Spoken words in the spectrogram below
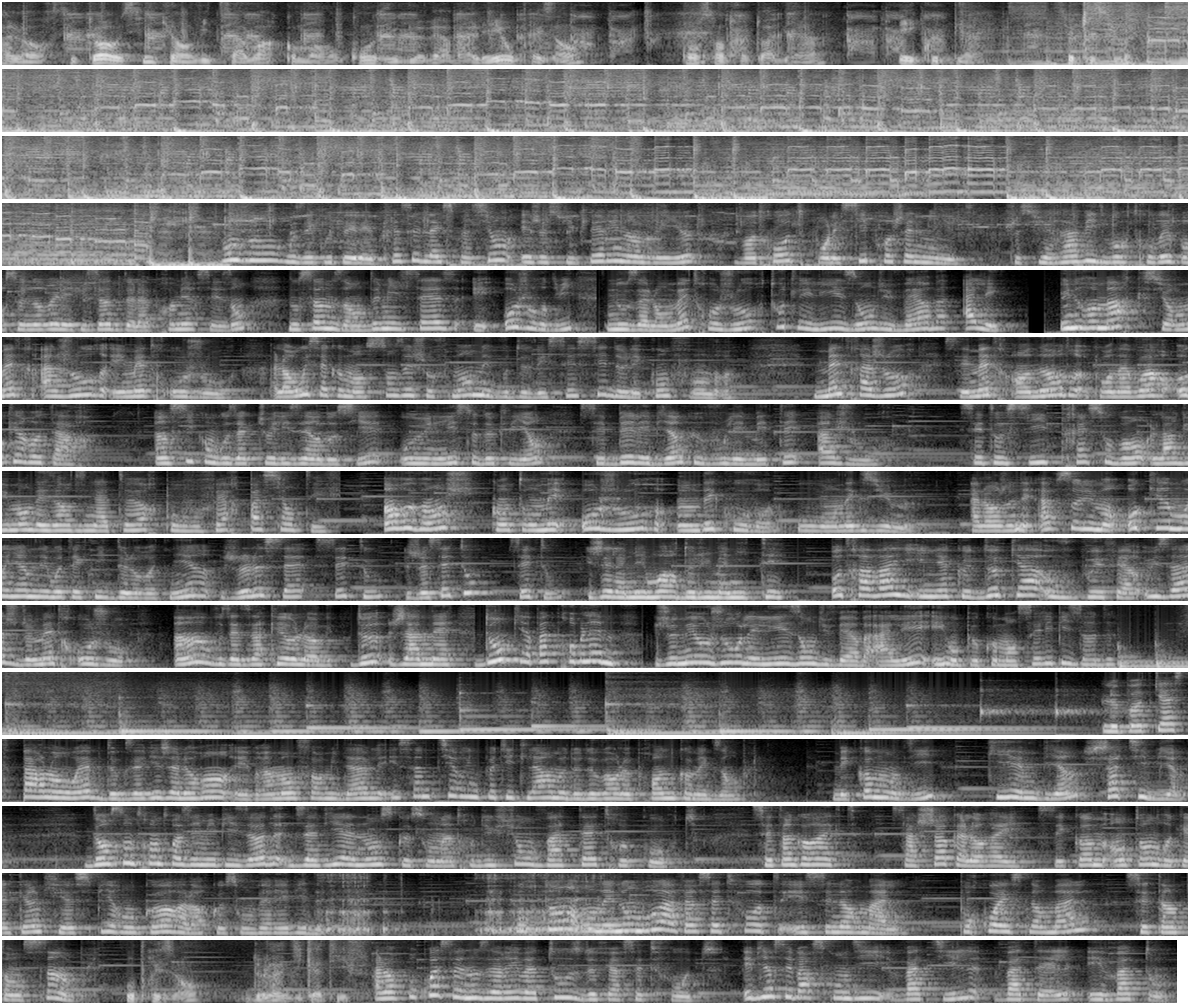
Alors, si toi aussi tu as envie de savoir comment on conjugue le verbe aller au présent, concentre-toi bien et écoute bien ce qui suit. Les Pressés de l'expression et je suis Perrine Andrieux, votre hôte pour les 6 prochaines minutes. Je suis ravie de vous retrouver pour ce nouvel épisode de la première saison. Nous sommes en 2016 et aujourd'hui, nous allons mettre au jour toutes les liaisons du verbe aller. Une remarque sur mettre à jour et mettre au jour. Alors oui, ça commence sans échauffement, mais vous devez cesser de les confondre. Mettre à jour, c'est mettre en ordre pour n'avoir aucun retard. Ainsi, quand vous actualisez un dossier ou une liste de clients, c'est bel et bien que vous les mettez à jour. C'est aussi très souvent l'argument des ordinateurs pour vous faire patienter. En revanche, quand on met au jour, on découvre ou on exhume. Alors je n'ai absolument aucun moyen mnémotechnique de le retenir, je le sais, c'est tout. Je sais tout, c'est tout. J'ai la mémoire de l'humanité. Au travail, il n'y a que deux cas où vous pouvez faire usage de mettre au jour. 1. Vous êtes archéologue. 2. Jamais. Donc il n'y a pas de problème. Je mets au jour les liaisons du verbe aller et on peut commencer l'épisode. Le podcast Parlons Web de Xavier Jalleran est vraiment formidable et ça me tire une petite larme de devoir le prendre comme exemple. Mais comme on dit, qui aime bien, châtie bien. Dans son 33e épisode, Xavier annonce que son introduction va être courte. C'est incorrect, ça choque à l'oreille, c'est comme entendre quelqu'un qui aspire encore alors que son verre est vide. Pourtant, on est nombreux à faire cette faute et c'est normal. Pourquoi est-ce normal? C'est un temps simple. Au présent, de l'indicatif. Alors pourquoi ça nous arrive à tous de faire cette faute? Eh bien c'est parce qu'on dit va-t-il, va-t-elle et va-t-on.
